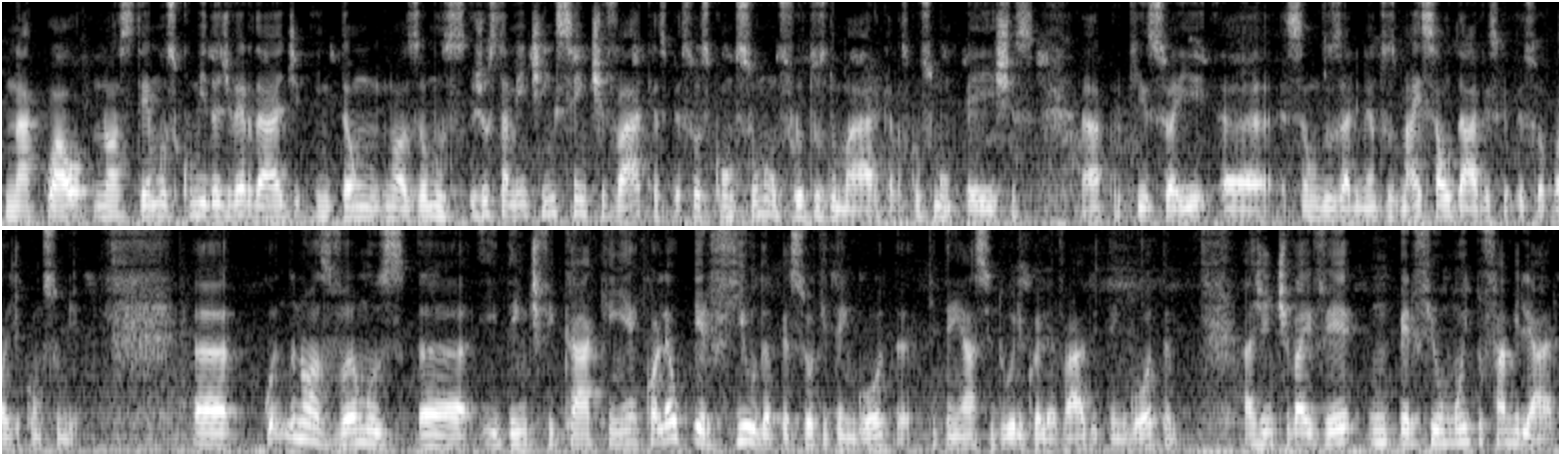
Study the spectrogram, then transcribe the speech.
na qual nós temos comida de verdade. Então, nós vamos justamente incentivar que as pessoas consumam frutos do mar, que elas consumam peixes, tá? porque isso aí uh, são dos alimentos mais saudáveis que a pessoa pode consumir. Uh, quando nós vamos uh, identificar quem é, qual é o perfil da pessoa que tem gota, que tem ácido úrico elevado e tem gota, a gente vai ver um perfil muito familiar.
